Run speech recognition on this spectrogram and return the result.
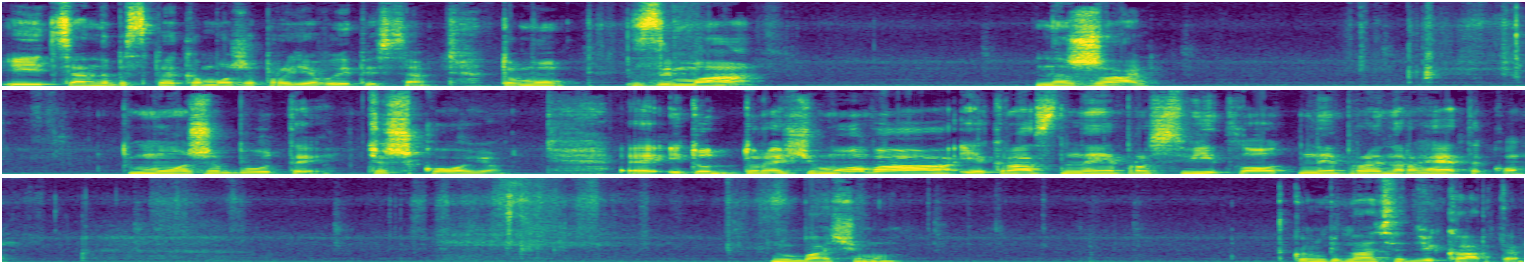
і ця небезпека може проявитися. Тому зима, на жаль, може бути тяжкою. Е, І тут, до речі, мова якраз не про світло, от не про енергетику. Бачимо. Комбінація дві карти.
